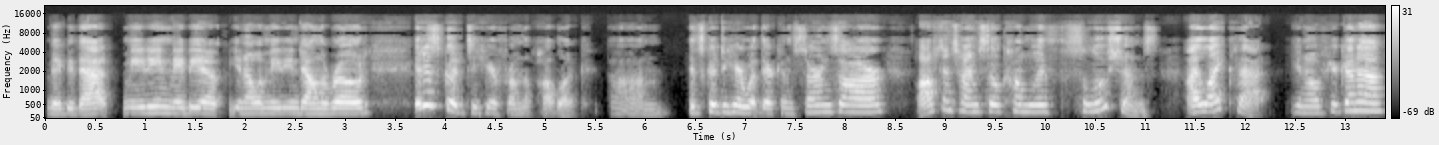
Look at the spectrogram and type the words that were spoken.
Maybe that meeting, maybe a, you know, a meeting down the road. It is good to hear from the public. Um, it's good to hear what their concerns are. Oftentimes they'll come with solutions. I like that you know, if you're going to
